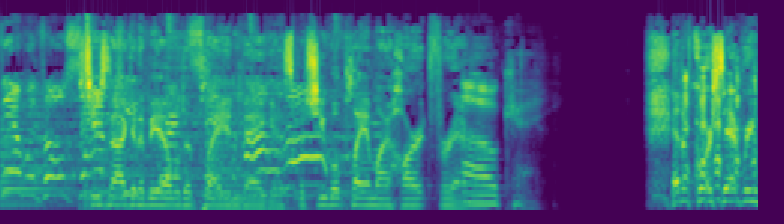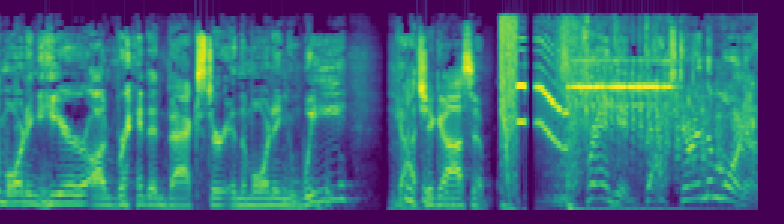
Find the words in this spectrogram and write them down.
There she's not going to be able to play in Vegas, but she will play in my heart forever. Okay. And of course, every morning here on Brandon Baxter in the morning, we gotcha gossip. Brandon Baxter in the morning.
